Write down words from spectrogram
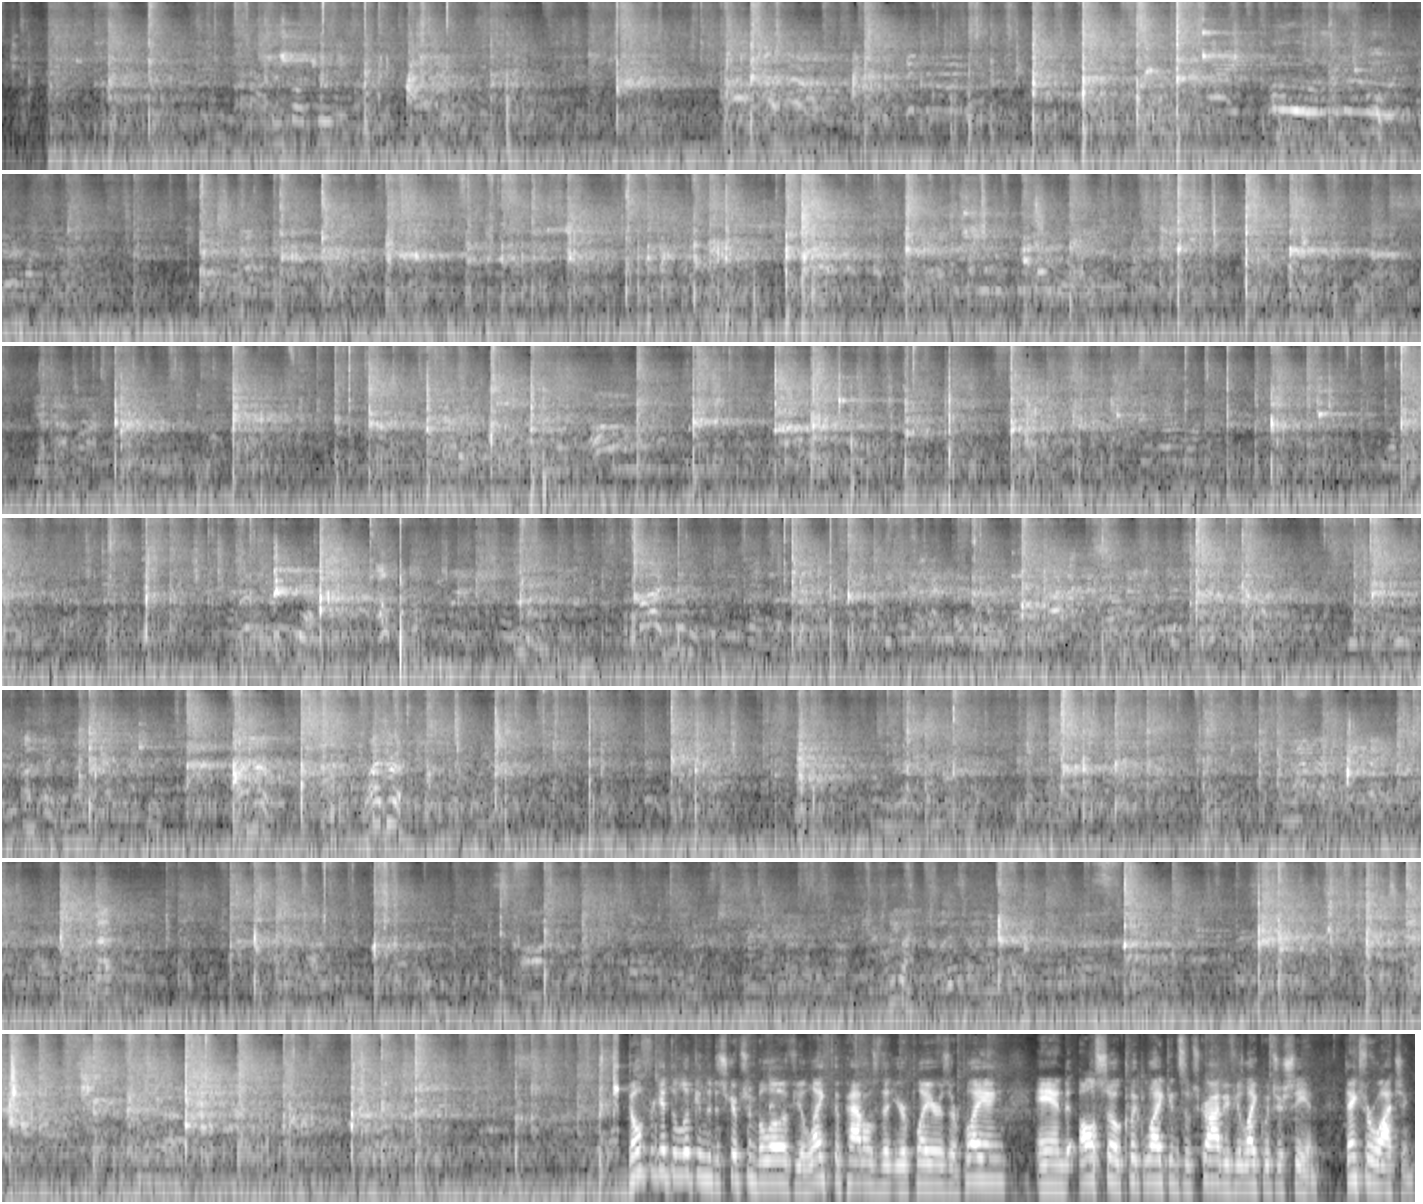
Don't forget to look in the description below if you like the paddles that your players are playing, and also click like and subscribe if you like what you're seeing. Thanks for watching.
